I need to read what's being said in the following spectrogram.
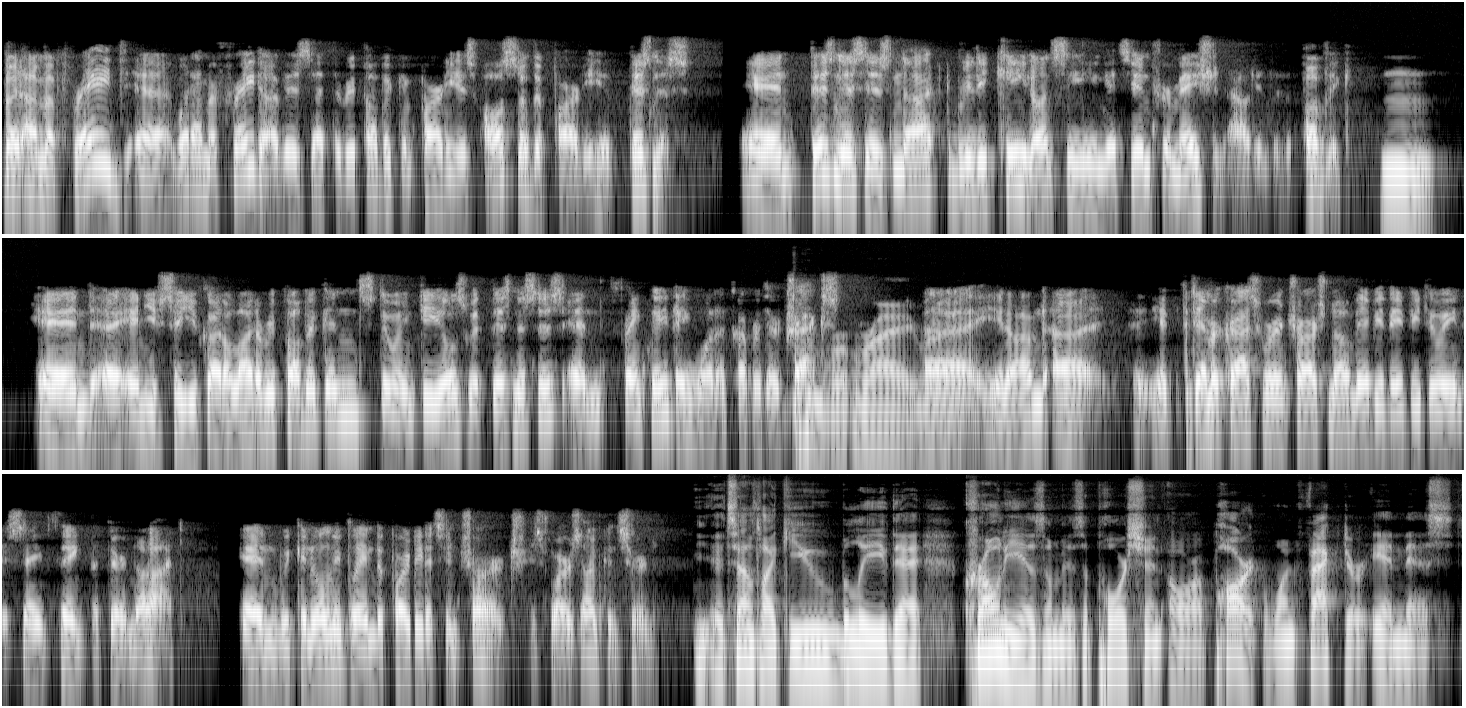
But I'm afraid, uh, what I'm afraid of is that the Republican Party is also the party of business. And business is not really keen on seeing its information out into the public. Mm. And, uh, and you, so you've got a lot of Republicans doing deals with businesses, and frankly, they want to cover their tracks. Right, right. Uh, you know, I'm, uh, if the Democrats were in charge now, maybe they'd be doing the same thing, but they're not. And we can only blame the party that's in charge, as far as I'm concerned. it sounds like you believe that cronyism is a portion or a part, one factor in this.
